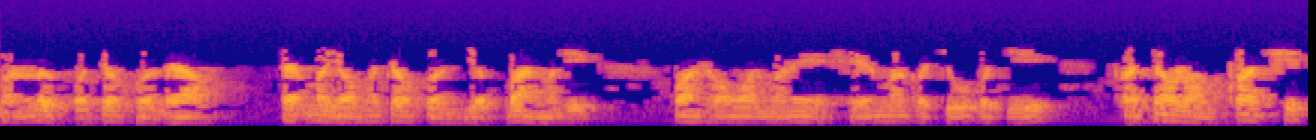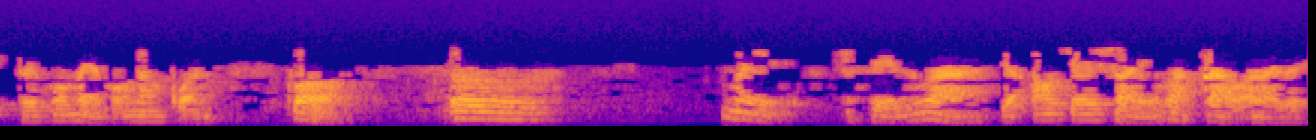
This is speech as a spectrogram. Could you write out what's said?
มันเลิกกับเจ้าเขื่อนแล้ว แต่ไม่ยอมให้เจ้าเขื่อนเหยียบบ้านมันอีกวันสองวันมานี่เห็นมันกระจูกระจีกับเจ้าหล่อมใกล้ชิดโดยพ่อแม่ของนางขวัญก็ เออ ไม่เห็นว่าจะเอาใจใส่ว่ากล่าวอะไรเลย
